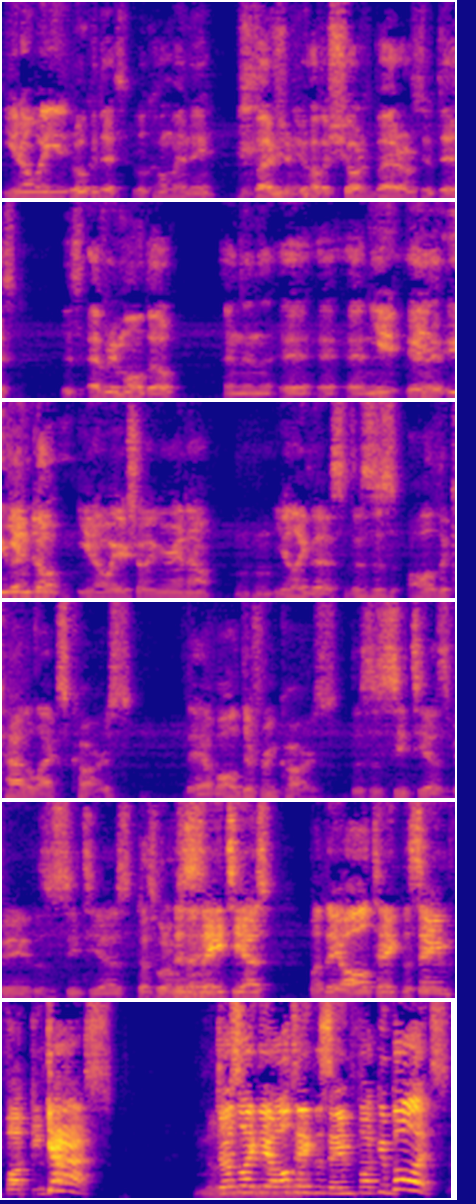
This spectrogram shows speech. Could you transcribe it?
You know what you Look at this. Look how many version. you have a short barrels with this. It's every model, and then uh, uh, and you, you, even you know you know what you're showing me right now? Mhm. You're like this. This is all the Cadillac's cars. They have all different cars. This is CTSV. This is CTS. That's what I'm This saying. This is ATS. But they all take the same fucking gas. No, Just like they no, all take the same fucking bullets.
